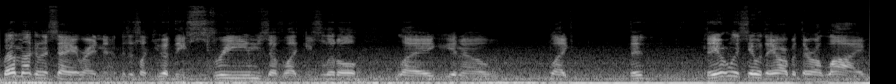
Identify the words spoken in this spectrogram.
But I'm not gonna say it right now because it's like you have these streams of like these little like you know like they they don't really say what they are, but they're alive.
